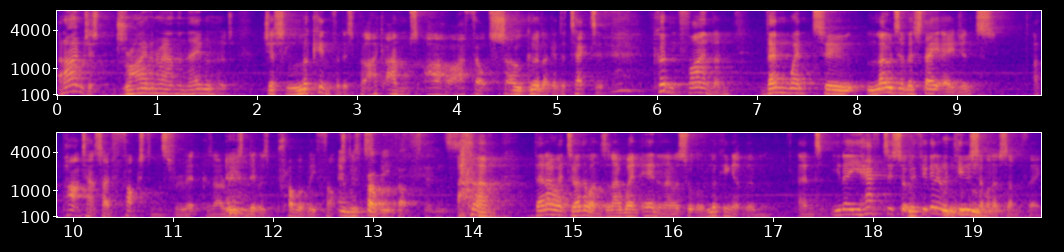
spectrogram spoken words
and I'm just driving around the neighbourhood just looking for this. per- I, oh, I felt so good, like a detective. Couldn't find them. Then went to loads of estate agents. I parked outside Foxton's for it because I reasoned it was probably Foxton's. It was probably Foxton's. Um, then I went to other ones and I went in and I was sort of looking at them. And you know, you have to sort of, if you're going to accuse someone of something,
